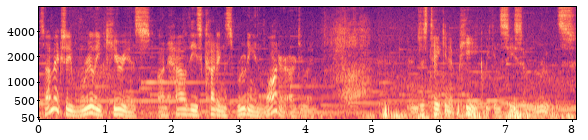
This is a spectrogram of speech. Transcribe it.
So I'm actually really curious on how these cuttings rooting in water are doing. And just taking a peek, we can see some roots.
